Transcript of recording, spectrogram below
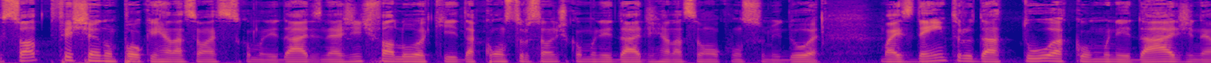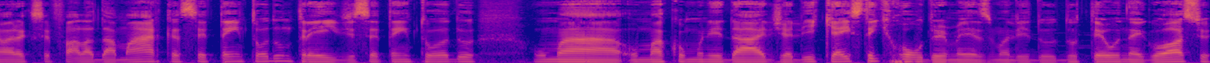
Só fechando um pouco em relação a essas comunidades, né? A gente falou aqui da construção de comunidade em relação ao consumidor, mas dentro da tua comunidade, né, na hora que você fala da marca, você tem todo um trade, você tem todo uma, uma comunidade ali que é stakeholder mesmo ali do, do teu negócio,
